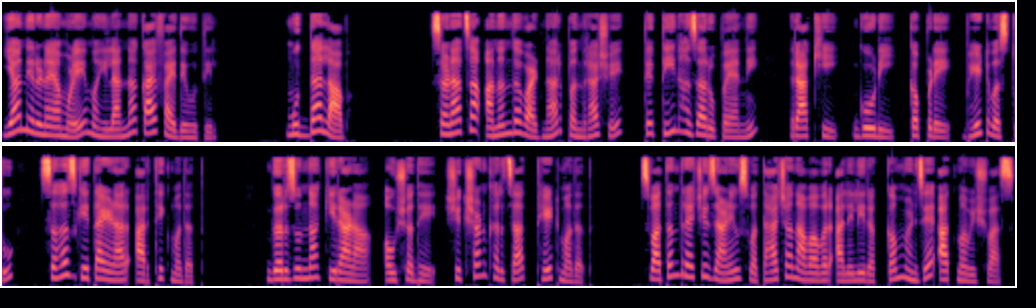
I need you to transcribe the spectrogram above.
या निर्णयामुळे महिलांना काय फायदे होतील? मुद्दा लाभ. सणाचा आनंद वाढणार पंधराशे ते तीन हजार रुपयांनी. राखी गोडी कपडे भेटवस्तू सहज घेता येणार आर्थिक मदत. गरजूंना किराणा औषधे शिक्षण खर्चात थेट मदत. स्वातंत्र्याची जाणीव स्वतःच्या नावावर आलेली रक्कम म्हणजे आत्मविश्वास.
